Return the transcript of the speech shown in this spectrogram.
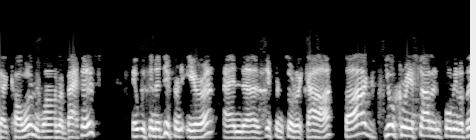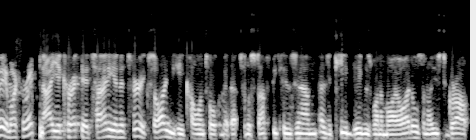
uh, Colin, won a Bathurst, it was in a different era and a different sort of car. Bugs, your career started in Formula V, am I correct? No, you're correct there, Tony, and it's very exciting to hear Colin talk about that sort of stuff because um, as a kid, he was one of my idols, and I used to grow up,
